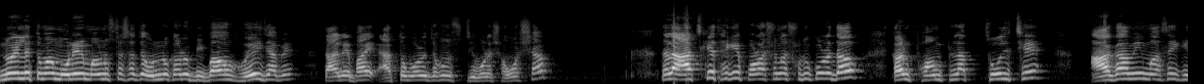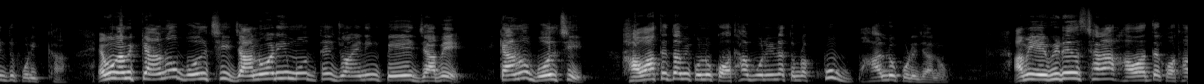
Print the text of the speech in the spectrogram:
নইলে তোমার মনের মানুষটার সাথে অন্য কারও বিবাহ হয়ে যাবে। তাহলে ভাই, এত বড় যখন জীবনে সমস্যা, তাহলে আজকে থেকে পড়াশোনা শুরু করে দাও। কারণ ফর্ম ফিল চলছে। আগামী মাসেই কিন্তু পরীক্ষা। এবং আমি কেন বলছি, জানুয়ারির মধ্যে জয়েনিং পেয়ে যাবে। কেন বলছি? হাওয়াতে তো আমি কোনো কথা বলি না, তোমরা খুব ভালো করে জানো। আমি এভিডেন্স ছাড়া হাওয়াতে কথা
